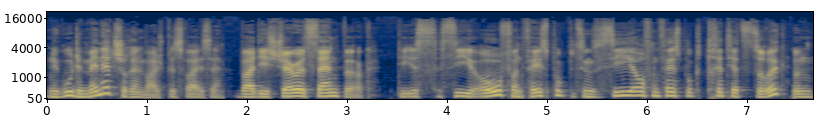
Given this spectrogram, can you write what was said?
Eine gute Managerin beispielsweise war die Sheryl Sandberg. Die ist CEO von Facebook, beziehungsweise CEO von Facebook, tritt jetzt zurück. Und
